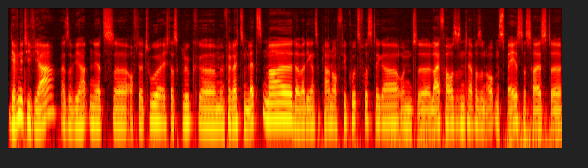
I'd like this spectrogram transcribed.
definitiv ja. Also wir hatten jetzt äh, auf der Tour echt das Glück ähm, im Vergleich zum letzten Mal. Da war die ganze Planung auch viel kurzfristiger und äh, Livehouses sind einfach so ein Open Space. Das heißt, äh,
